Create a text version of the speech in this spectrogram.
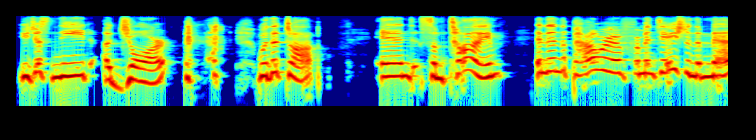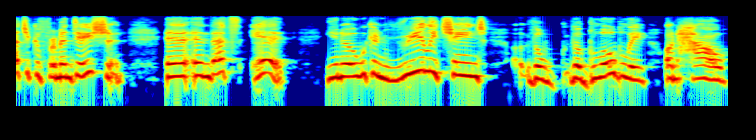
you just need a jar with a top and some time, and then the power of fermentation, the magic of fermentation. And, and that's it. You know, we can really change the, the globally on how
